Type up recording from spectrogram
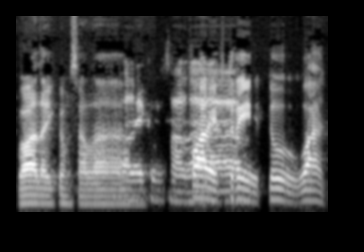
Waalaikumsalam. Waalaikumsalam Five, three, two, one.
